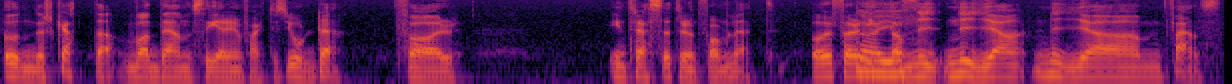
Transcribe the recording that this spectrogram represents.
underskatta vad den serien faktiskt gjorde för intresset runt Formel 1 och för att Nej, hitta jag... ny, nya, nya fans.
